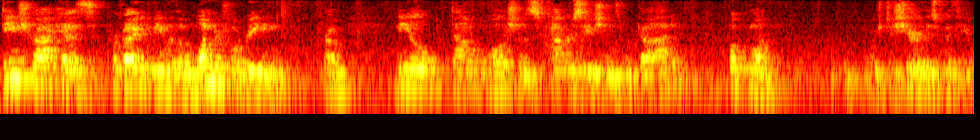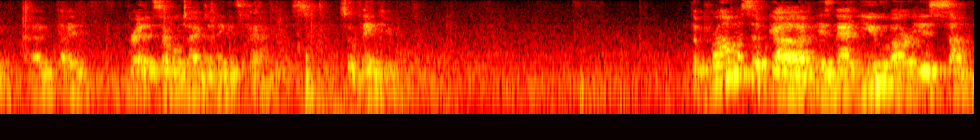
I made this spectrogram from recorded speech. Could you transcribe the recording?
Dean Shrock has provided me with a wonderful reading from Neale Donald Walsch's Conversations with God, Book One. I wish to share this with you. I- I've read it several times, I think it's fabulous, so thank you. The promise of God is that you are His son,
